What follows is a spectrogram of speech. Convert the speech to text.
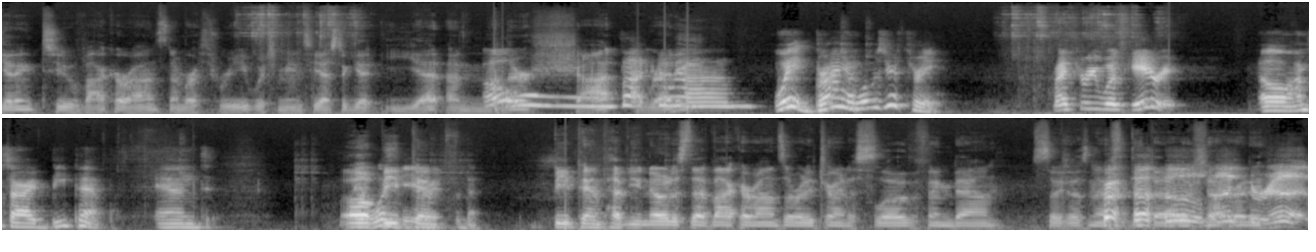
getting to Vodka Ron's number three, which means he has to get yet another oh, shot ready? Wait, Brian, what was your three? My three was Gatorade. Oh, I'm sorry, B Pimp. And Oh, B Pimp. B pimp. Have you noticed that Vodka Ron's already trying to slow the thing down so he doesn't have to get that other shot Let ready? run.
